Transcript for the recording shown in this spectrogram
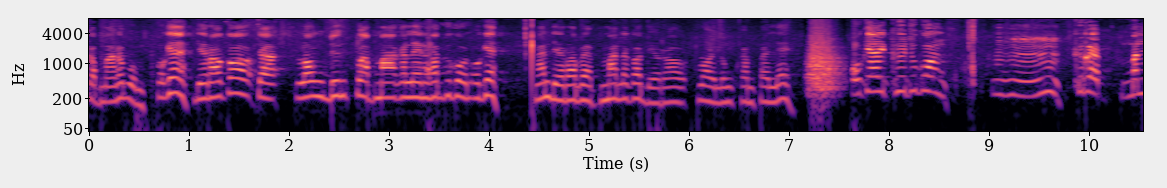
กลับมานะครับผมโอเค เดี๋ยวเราก็จะลองดึงกลับมากันเลยนะครับทุกคนโอเคงั้นเดี๋ยวเราแบบมัดแล้วก็เดี๋ยวเราปล่อยลงกันไปเลย โอเคคือทุกคนอือหือคือแบบมัน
